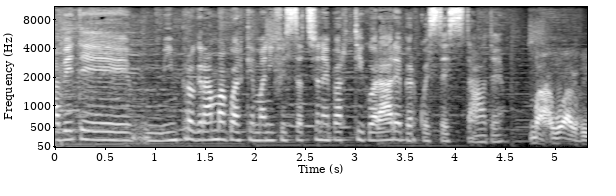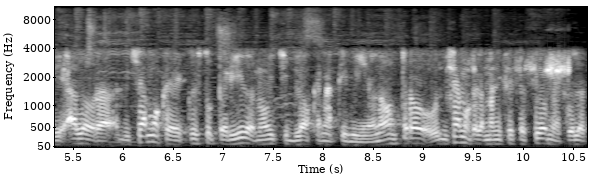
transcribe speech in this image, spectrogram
Avete in programma qualche manifestazione particolare per quest'estate? Ma guardi, allora, diciamo che questo periodo noi ci blocca un attimino, no? però diciamo che la manifestazione è quella,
